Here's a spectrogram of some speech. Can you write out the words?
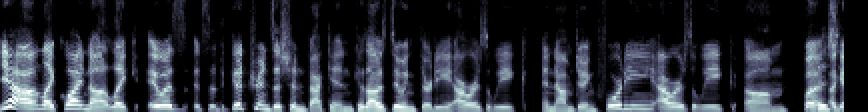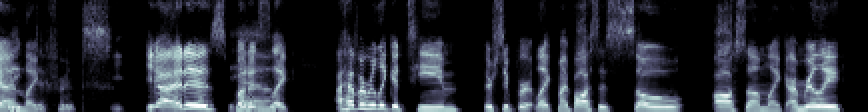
Yeah, I'm like, why not? Like it was it's a good transition back in because I was doing 30 hours a week and now I'm doing 40 hours a week. Um, but again, like difference. yeah, it is, but it's like I have a really good team. They're super like my boss is so awesome. Like I'm really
